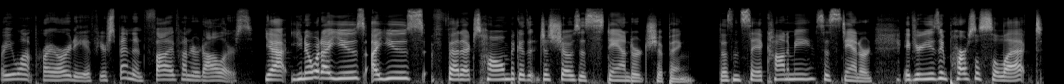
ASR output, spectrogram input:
or you want priority if you're spending $500? yeah. You know what I use? I use FedEx Home because it just shows as standard shipping. Doesn't say economy, it says standard. If you're using Parcel Select,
